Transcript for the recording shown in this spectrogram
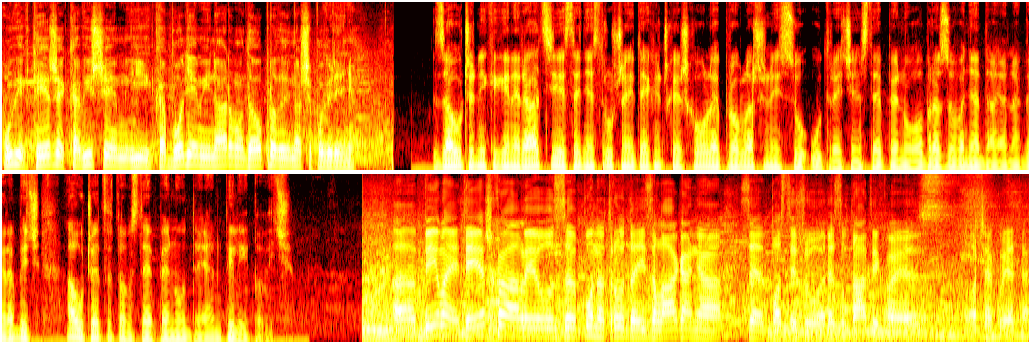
uvijek teže ka višem i ka boljem i naravno da opravdaju naše povjerenje. Za učenike generacije Srednje stručne i tehničke škole proglašeni su u trećem stepenu obrazovanja Dajana Grbić, a u četvrtom stepenu Dejan Pilipović. Bilo je teško, ali uz puno truda i zalaganja se postižu rezultati koje očekujete.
